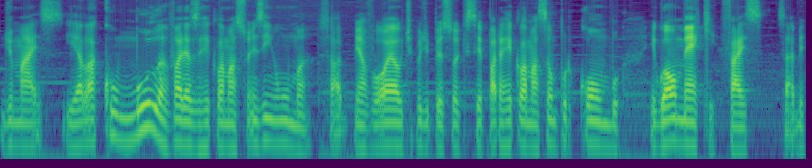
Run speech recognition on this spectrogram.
demais e ela acumula várias reclamações em uma, sabe? Minha avó é o tipo de pessoa que separa reclamação por combo, igual o Mac faz, sabe?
